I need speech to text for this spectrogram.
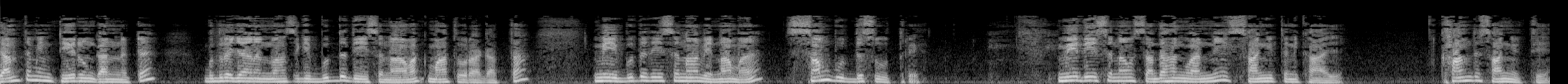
යන්තමින් තේරුම් ගන්නට බුදුරජාණන් වහන්සේගේ බුද්ධ දේශනාවක් මා තෝරාගත්තා. මේ බුද්ධ දේශනාවේ නම සම්බුද්ධ සූත්‍රය. මේ දේශනාව සඳහන් වන්නේ සංයුත්ත නිකායේ ඛණ්ඩ සංයුත්තේ.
